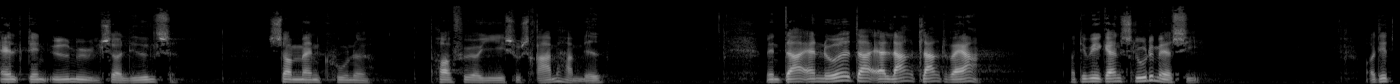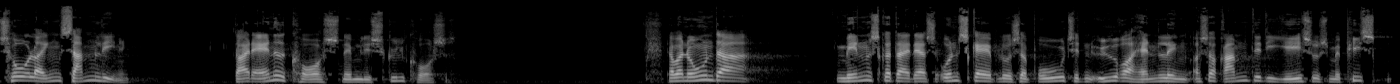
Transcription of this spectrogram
alt den ydmygelse og lidelse, som man kunne påføre Jesus, ramme ham med. Men der er noget, der er langt, langt værre. Og det vil jeg gerne slutte med at sige. Og det tåler ingen sammenligning. Der er et andet kors, nemlig skyldkorset. Der var nogen, der mennesker, der i deres ondskab lod sig bruge til den ydre handling, og så ramte de Jesus med pisken.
